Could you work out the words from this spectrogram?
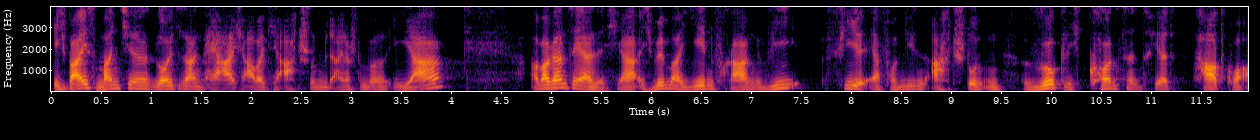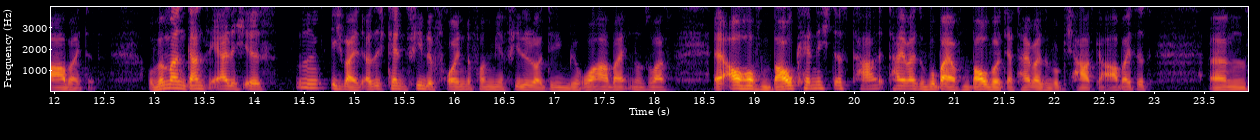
ich weiß, manche Leute sagen, naja, ich arbeite hier acht Stunden mit einer Stunde. Ja, aber ganz ehrlich, ja, ich will mal jeden fragen, wie viel er von diesen acht Stunden wirklich konzentriert hardcore arbeitet. Und wenn man ganz ehrlich ist, hm, ich weiß, also ich kenne viele Freunde von mir, viele Leute, die im Büro arbeiten und sowas. Äh, auch auf dem Bau kenne ich das teilweise, wobei auf dem Bau wird ja teilweise wirklich hart gearbeitet. Ähm,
